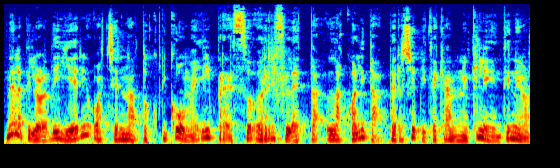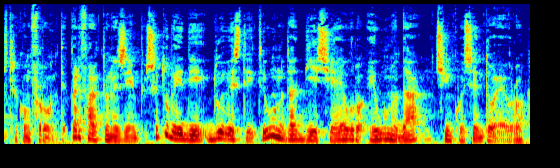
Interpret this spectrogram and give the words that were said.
Nella pillola di ieri ho accennato di come il prezzo rifletta la qualità percepita che hanno i clienti nei nostri confronti. Per farti un esempio, se tu vedi due vestiti, uno da 10 euro e uno da 500 euro,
